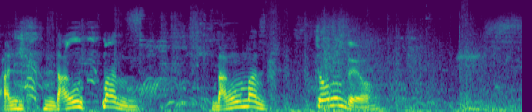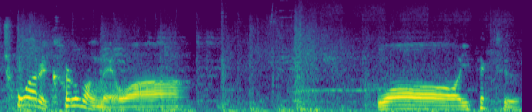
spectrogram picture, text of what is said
아니, 낭만, 낭만 쩌는데요. 총알을 칼로 막네, 와. 와, 이펙트.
